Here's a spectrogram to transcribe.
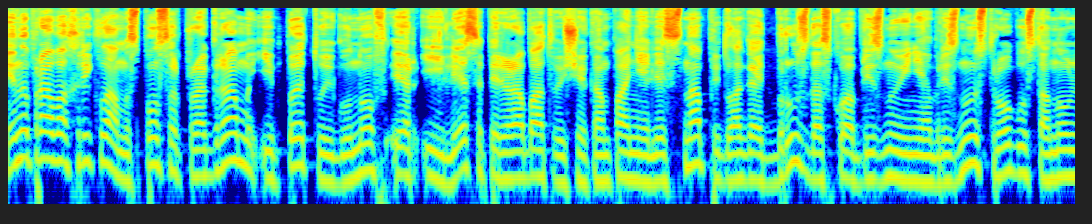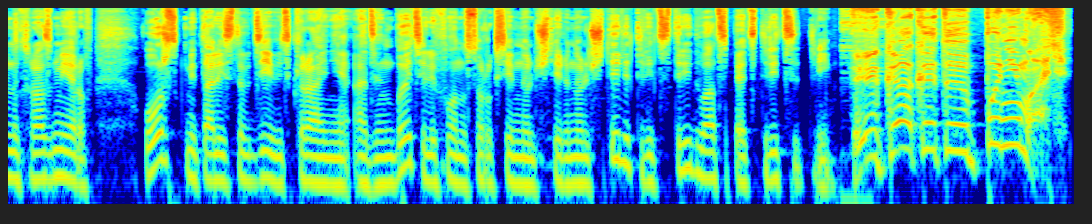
И на правах рекламы спонсор программы ИП Туйгунов РИ. Лесоперерабатывающая компания Лесна предлагает брус, доску обрезную и необрезную строго установленных размеров. Орск, Металлистов 9, крайне 1Б, телефона 470404 33 25 33. И как это понимать?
